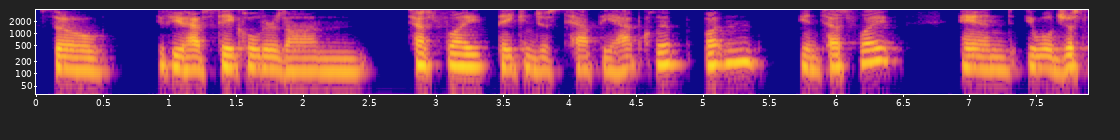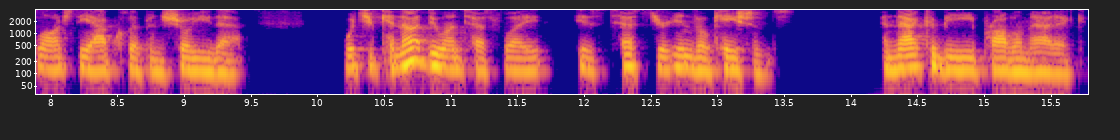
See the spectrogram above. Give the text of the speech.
So if you have stakeholders on TestFlight, they can just tap the app clip button in TestFlight and it will just launch the app clip and show you that. What you cannot do on TestFlight is test your invocations. And that could be problematic.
